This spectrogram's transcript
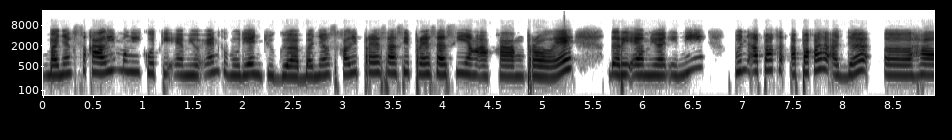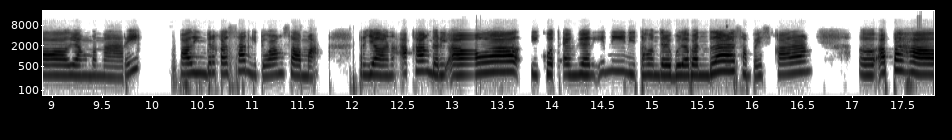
banyak sekali mengikuti MUN, kemudian juga banyak sekali prestasi-prestasi yang akan peroleh dari MUN ini. Pun apakah apakah ada uh, hal yang menarik paling berkesan gitu Kang selama perjalanan Akang dari awal ikut MUN ini di tahun 2018 sampai sekarang uh, apa hal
